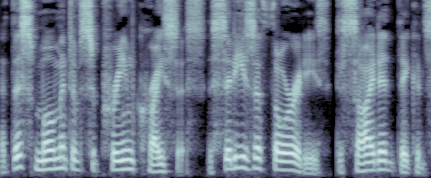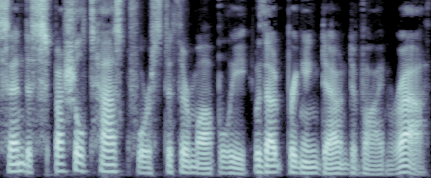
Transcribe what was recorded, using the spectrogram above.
At this moment of supreme crisis, the city's authorities decided they could send a special task force to Thermopylae without bringing down divine wrath.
